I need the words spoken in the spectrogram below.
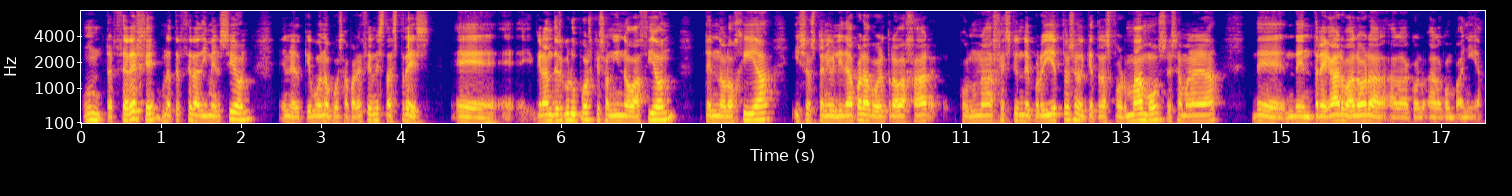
un tercer eje, una tercera dimensión, en el que, bueno, pues aparecen estas tres eh, eh, grandes grupos que son innovación, tecnología y sostenibilidad para poder trabajar con una gestión de proyectos en el que transformamos esa manera de, entregar valor a, la, compañía.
